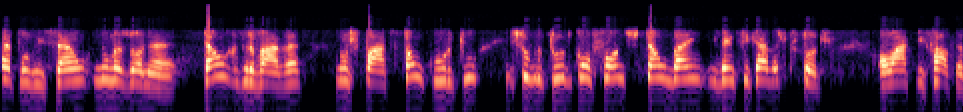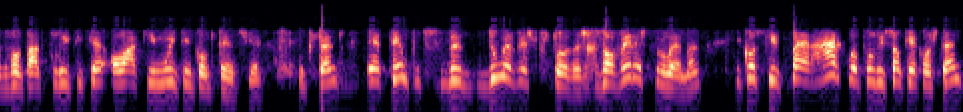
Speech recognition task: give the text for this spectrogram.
a poluição numa zona tão reservada, num espaço tão curto e, sobretudo, com fontes tão bem identificadas por todos. Ou há aqui falta de vontade política, ou há aqui muita incompetência. E, portanto, é tempo de, de uma vez por todas, resolver este problema e conseguir parar com a poluição que é constante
